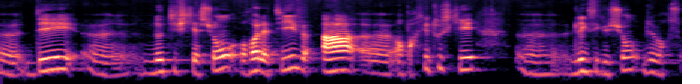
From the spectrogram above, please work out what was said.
euh, des euh, notifications relatives à euh, en partie tout ce qui est l'exécution du morceau.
